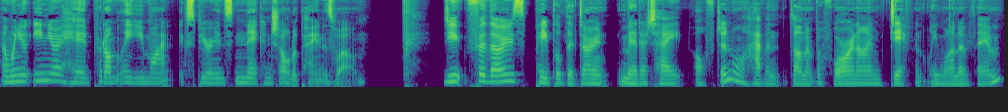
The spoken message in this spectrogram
And when you're in your head, predominantly, you might experience neck and shoulder pain as well. Do you, for those people that don't meditate often or haven't done it before, and I'm definitely one of them,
